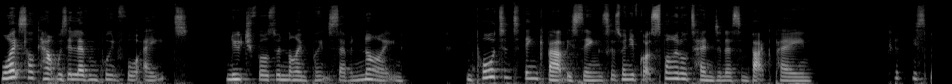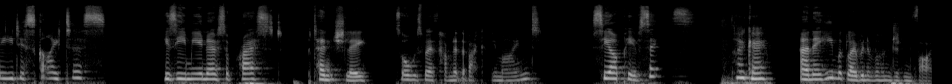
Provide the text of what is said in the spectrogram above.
White cell count was 11.48. Neutrophils were 9.79. Important to think about these things because when you've got spinal tenderness and back pain, could this be discitis? Is he immunosuppressed? Potentially. It's always worth having at the back of your mind. CRP of 6 Okay. and a hemoglobin of 105.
